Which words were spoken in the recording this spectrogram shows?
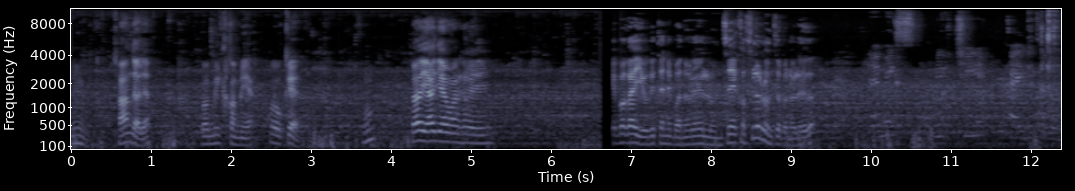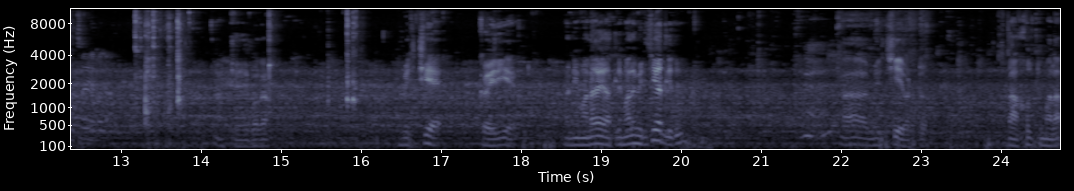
हम्म, छान झालं पण मीठ कमी आहे ओके हम्म, तर या जेवण सगळे हे बघा योगिताने बनवलेलं लोणचं आहे कसलं लोणचं बनवलं हे बघा अच्छा हे बघा मिरची आहे कैरी आहे आणि मला यातली मला मिरची घातली तू हम्म. हा मिरची आहे वाटतं दाखवतो तुम्हाला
